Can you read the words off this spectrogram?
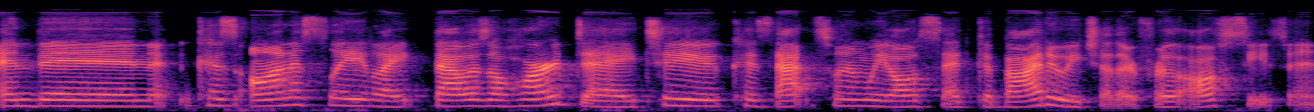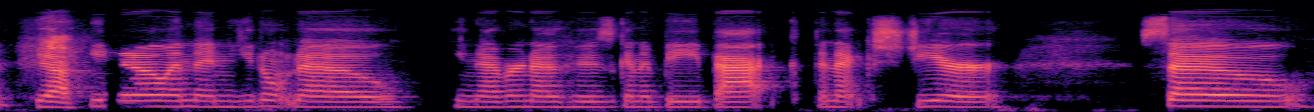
and then because honestly, like that was a hard day too, because that's when we all said goodbye to each other for the off season. Yeah. You know, and then you don't know, you never know who's going to be back the next year. So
